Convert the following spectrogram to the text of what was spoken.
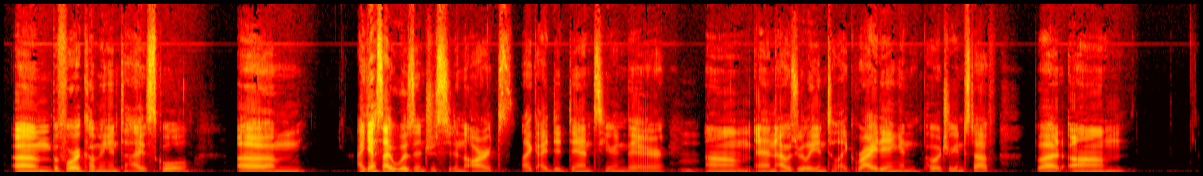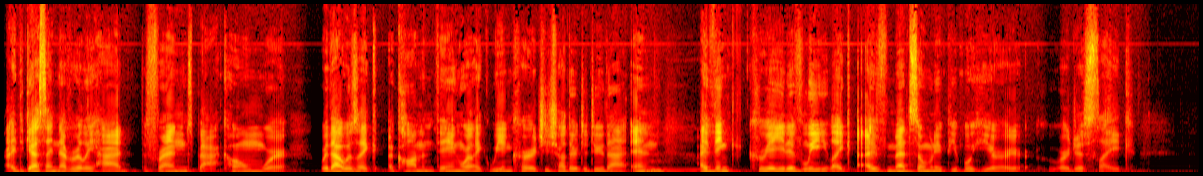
Um, before coming into high school, um, I guess I was interested in the arts. Like I did dance here and there, um, and I was really into like writing and poetry and stuff. But um, I guess I never really had the friends back home where where that was like a common thing where like we encourage each other to do that. And mm-hmm. I think creatively like I've met so many people here who are just like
